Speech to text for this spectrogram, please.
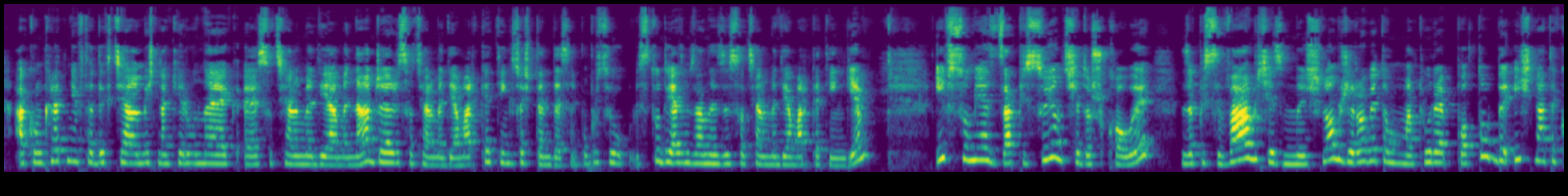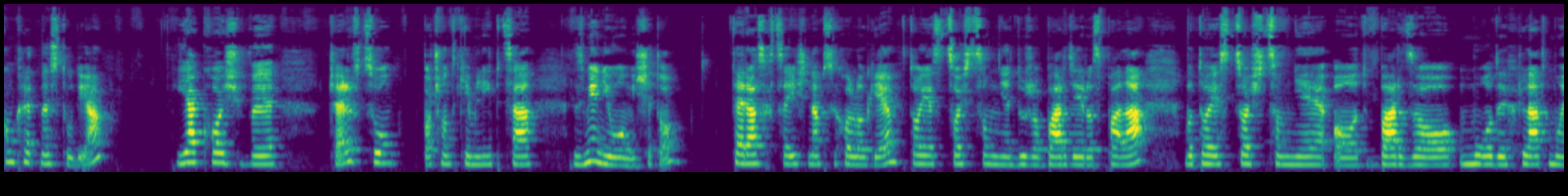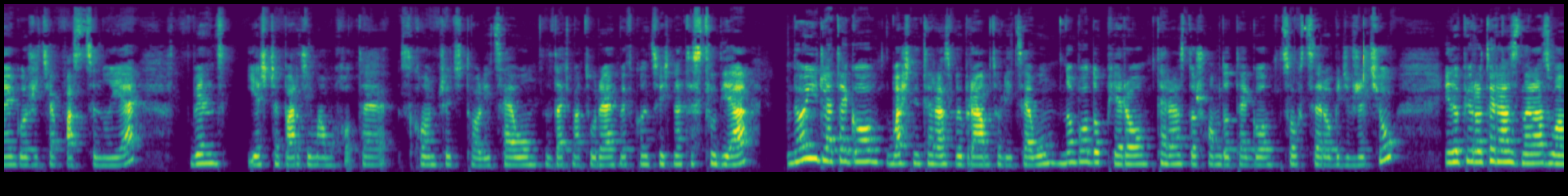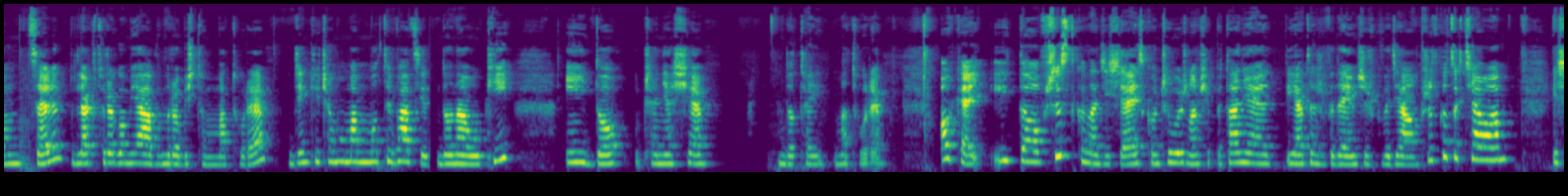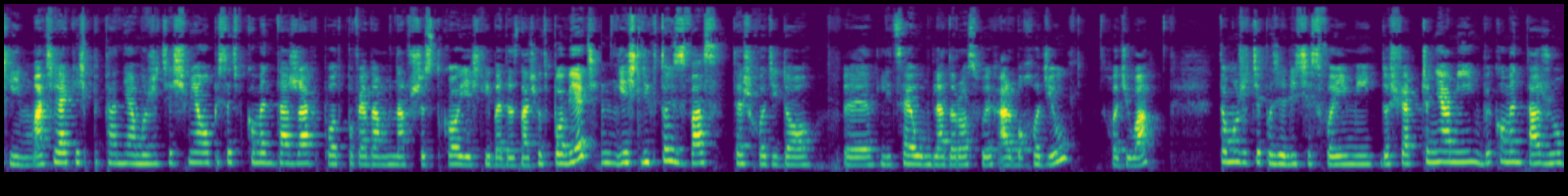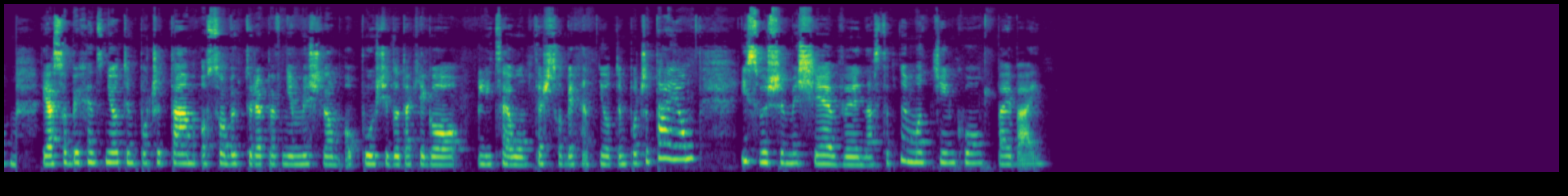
a konkretnie wtedy chciałam iść na kierunek e, social media manager, social media marketing, coś w ten deseń. Po prostu studia związane ze social media marketingiem. I w sumie zapisując się do szkoły, zapisywałam się z myślą, że robię tą maturę po to, by iść na te konkretne studia. Jakoś w czerwcu, początkiem lipca zmieniło mi się to. Teraz chcę iść na psychologię. To jest coś, co mnie dużo bardziej rozpala, bo to jest coś, co mnie od bardzo młodych lat mojego życia fascynuje. Więc jeszcze bardziej mam ochotę skończyć to liceum, zdać maturę, by w końcu iść na te studia. No i dlatego właśnie teraz wybrałam to liceum, no bo dopiero teraz doszłam do tego, co chcę robić w życiu. I dopiero teraz znalazłam cel, dla którego miałabym robić tą maturę, dzięki czemu mam motywację do nauki i do uczenia się do tej matury. Okej, i to wszystko na dzisiaj. Skończyły już nam się pytania. Ja też wydaje mi się, że powiedziałam wszystko, co chciałam. Jeśli macie jakieś pytania, możecie śmiało pisać w komentarzach, poodpowiadam na wszystko, jeśli będę znać odpowiedź. Jeśli ktoś z Was też chodzi do y, liceum dla dorosłych albo chodził, chodziła, to możecie podzielić się swoimi doświadczeniami w komentarzu. Ja sobie chętnie o tym poczytam. Osoby, które pewnie myślą o pójściu do takiego liceum, też sobie chętnie o tym poczytają. I słyszymy się w następnym odcinku. Bye bye.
